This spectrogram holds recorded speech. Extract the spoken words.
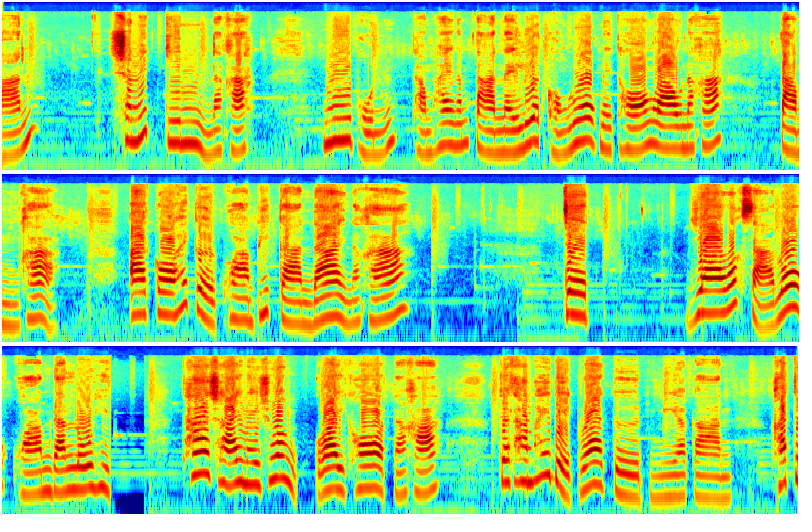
าน ชนิดกินนะคะ มีผลทำให้น้ำตาลในเลือดของลูกในท้องเรานะคะ ต่ำค่ะ อาจก่อให้เกิดความพิการได้นะคะ 7. ยารักษาโรคความดันโลหิต ถ้าใช้ในช่วงใกล้คลอดนะคะ จะทำให้เด็กแรกเกิดมีอาการคัดจ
